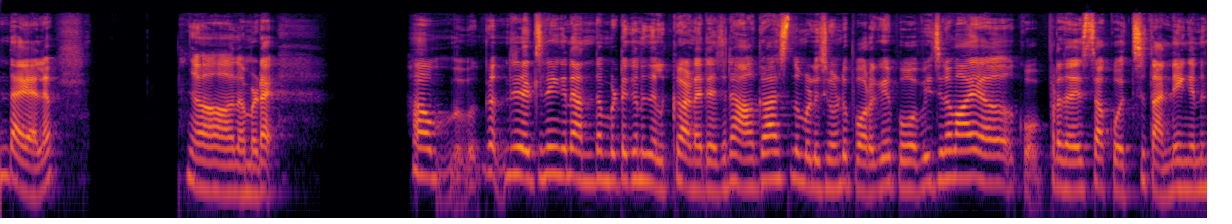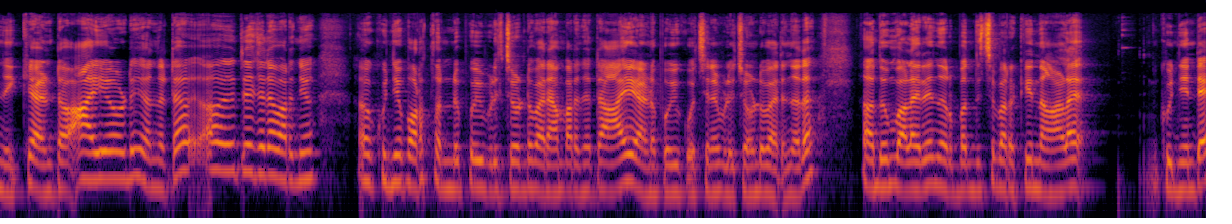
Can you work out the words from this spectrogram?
എന്തായാലും നമ്മുടെ രചന ഇങ്ങനെ അന്തം വിട്ട് ഇങ്ങനെ നിൽക്കുകയാണ്. രചന ആകാശം എന്ന് വിളിച്ചുകൊണ്ട് പുറകെ പോകും വിജനമായ പ്രദേശത്ത് ആ കൊച്ച് തന്നെ ഇങ്ങനെ നിൽക്കുകയാണ് കേട്ടോ ആയയോട് ചെന്നിട്ട് രചന പറഞ്ഞു കുഞ്ഞ് പുറത്തുണ്ട് പോയി വിളിച്ചുകൊണ്ട് വരാൻ പറഞ്ഞിട്ട് ആയയാണ് പോയി കൊച്ചിനെ വിളിച്ചുകൊണ്ട് വരുന്നത്. അതും വളരെ നിർബന്ധിച്ച് പറക്കി നാളെ കുഞ്ഞിന്റെ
